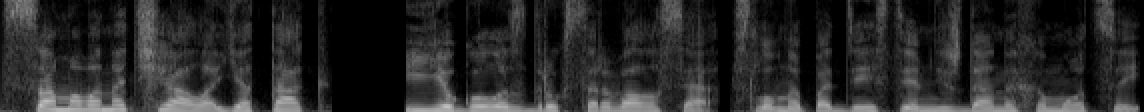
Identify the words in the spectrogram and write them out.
С самого начала я так...» Ее голос вдруг сорвался, словно под действием нежданных эмоций,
